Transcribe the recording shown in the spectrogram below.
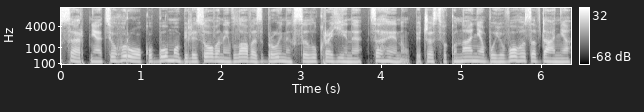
серпня цього року був мобілізований в лави збройних сил України. Загинув під час виконання бойового завдання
